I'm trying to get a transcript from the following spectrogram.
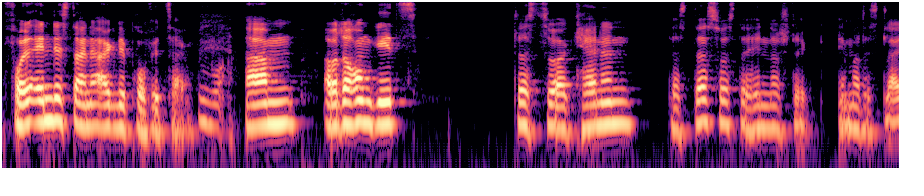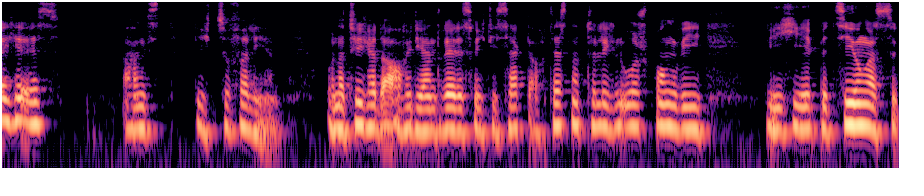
vollendest deine eigene Prophezeiung. Ähm, aber darum geht es, das zu erkennen, dass das, was dahinter steckt, immer das Gleiche ist, Angst, dich zu verlieren. Und natürlich hat auch, wie die Andrea das richtig sagt, auch das natürlich einen Ursprung, wie, wie ich Beziehung hast du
